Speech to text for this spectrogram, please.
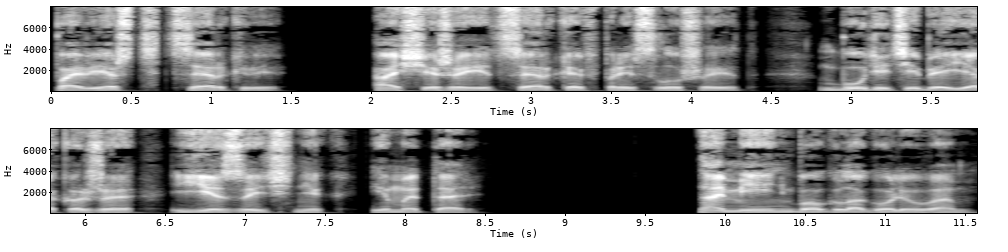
повесть церкви, аще же и церковь прислушает, буди тебе якоже язычник и мытарь. Аминь, Бог глаголю вам,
